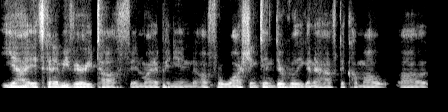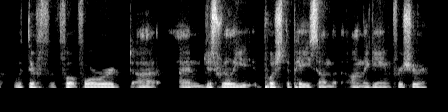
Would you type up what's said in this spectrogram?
yeah, it's going to be very tough, in my opinion. Uh, for Washington, they're really going to have to come out uh, with their f- foot forward uh, and just really push the pace on the, on the game for sure.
